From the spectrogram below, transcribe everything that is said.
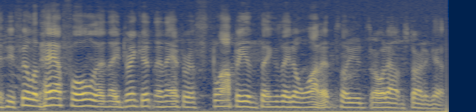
If you fill it half full, then they drink it, and after it's sloppy and things, they don't want it, so you throw it out and start again.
